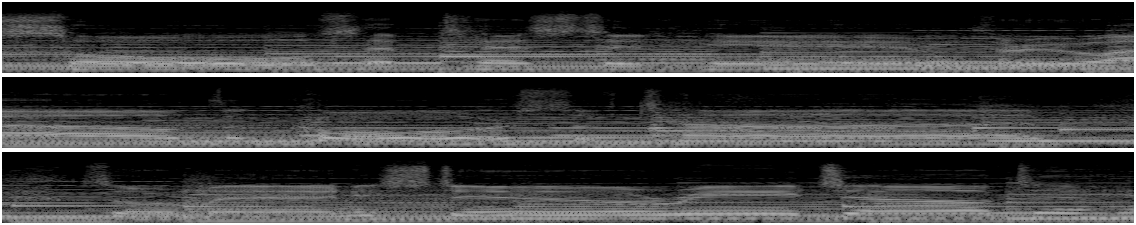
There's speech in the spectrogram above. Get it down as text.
souls have tested him throughout the course of time. So many still reach out to him.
